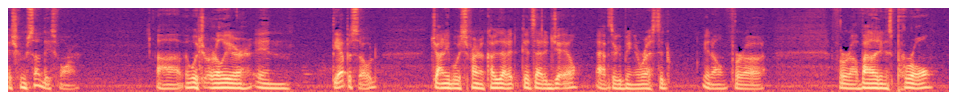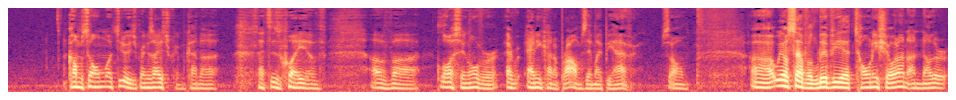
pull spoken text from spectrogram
ice cream sundaes for him. Uh, in which earlier in the episode, Johnny Boy Soprano comes out, gets out of jail after being arrested, you know, for uh, for uh, violating his parole. Comes home, what's he do? He brings ice cream. Kind of, that's his way of of uh, glossing over every, any kind of problems they might be having. So. Uh, we also have Olivia Tony showdown, another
